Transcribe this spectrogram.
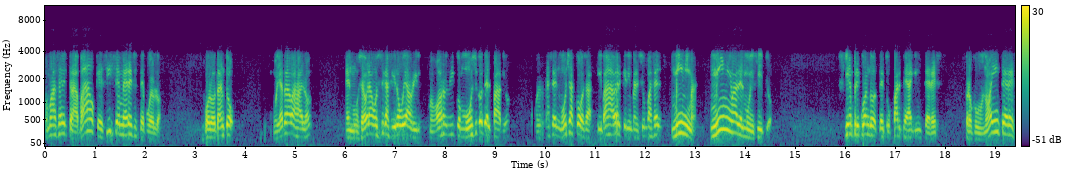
Vamos a hacer el trabajo que sí se merece este pueblo. Por lo tanto, voy a trabajarlo. El Museo de la Música sí lo voy a abrir. Me voy a reunir con músicos del patio. A hacer muchas cosas y vas a ver que la inversión va a ser mínima, mínima del municipio. Siempre y cuando de tu parte haya interés. Pero como no hay interés,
